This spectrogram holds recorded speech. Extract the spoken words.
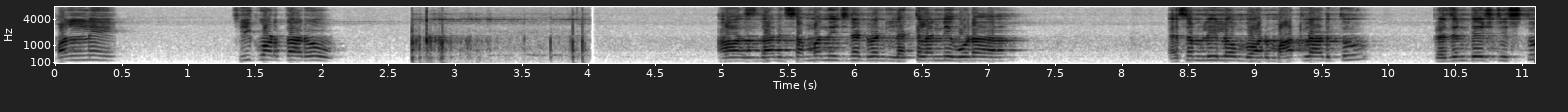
మనల్ని చీకొడతారు. దానికి సంబంధించినటువంటి లెక్కలన్నీ కూడా అసెంబ్లీలో వారు మాట్లాడుతూ ప్రజెంటేషన్ ఇస్తూ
